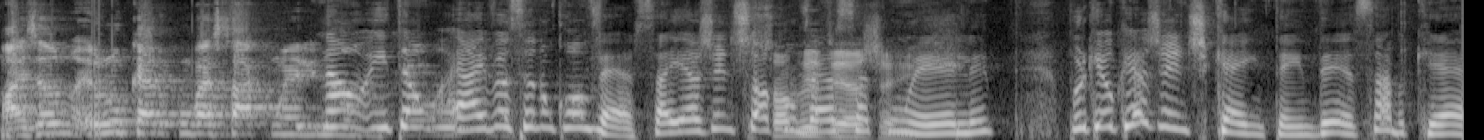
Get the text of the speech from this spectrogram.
Mas eu, eu não quero conversar com ele. Não, então, aí você não conversa. Aí a gente só, Só viver, conversa com gente. ele. Porque o que a gente quer entender, sabe o que é?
